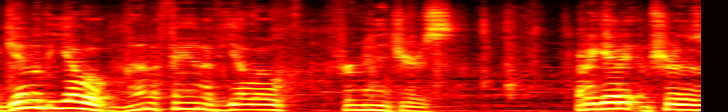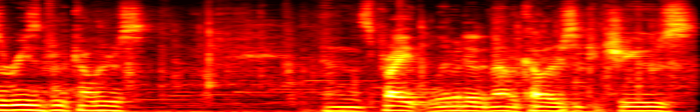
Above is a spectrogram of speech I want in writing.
Again with the yellow. Not a fan of yellow for miniatures. But I get it. I'm sure there's a reason for the colors. And it's probably limited amount of colors you could choose.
